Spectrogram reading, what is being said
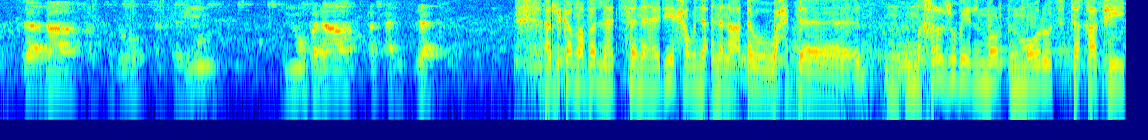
والسادة الحضور الكريم ضيوفنا الأعزاء. هذا الكرنفال هذه السنة هذه حاولنا أننا نعطيو واحد آه، نخرجوا به الموروث الثقافي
